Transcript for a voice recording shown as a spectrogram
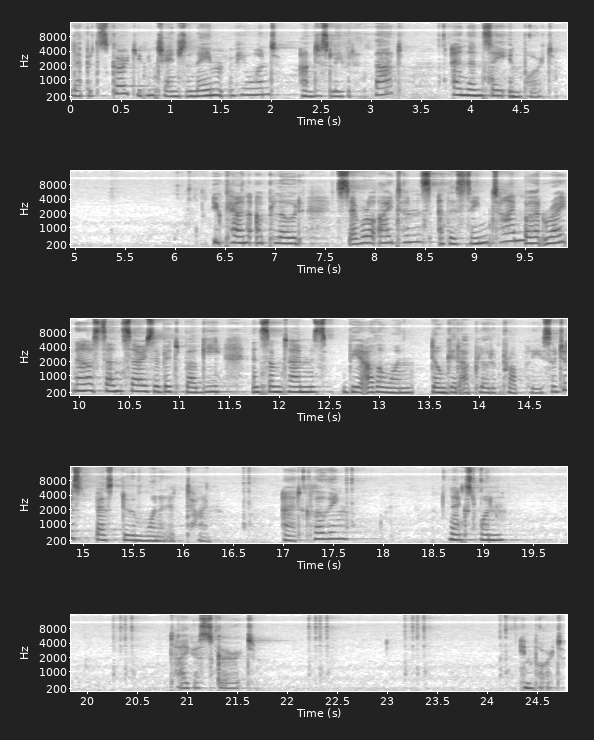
leopard skirt, you can change the name if you want, I'll just leave it at that. And then say import. You can upload several items at the same time, but right now Sansar is a bit buggy and sometimes the other one don't get uploaded properly, so just best do them one at a time. Add clothing. Next one, tiger skirt. Import.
